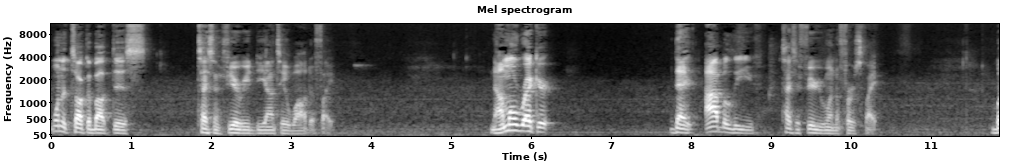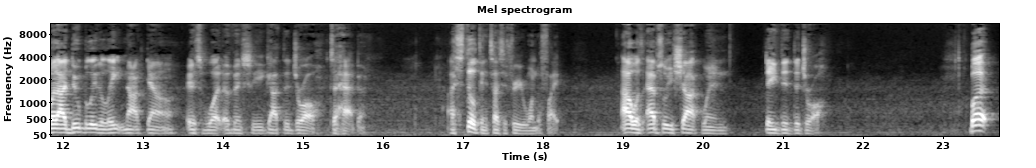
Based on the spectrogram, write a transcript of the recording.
Want to talk about this Tyson Fury Deontay Wilder fight. Now I'm on record that I believe Tyson Fury won the first fight. But I do believe the late knockdown is what eventually got the draw to happen. I still think Tyson Fury won the fight. I was absolutely shocked when they did the draw. But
